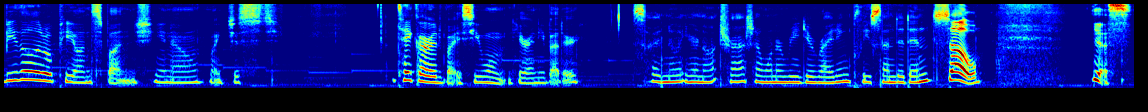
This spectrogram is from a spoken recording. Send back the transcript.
Be the little peon sponge, you know? Like, just take our advice. You won't hear any better. Side note, you're not trash. I want to read your writing. Please send it in. So, Yes.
